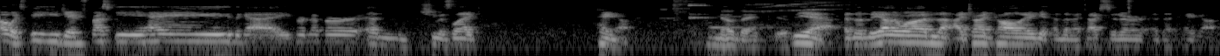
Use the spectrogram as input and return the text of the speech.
"Oh, it's me, James Bresky. Hey, the guy, remember?" And she was like, "Hang up." No, thank you. Yeah, and then the other one, I tried calling, and then I texted her, and then hang up.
